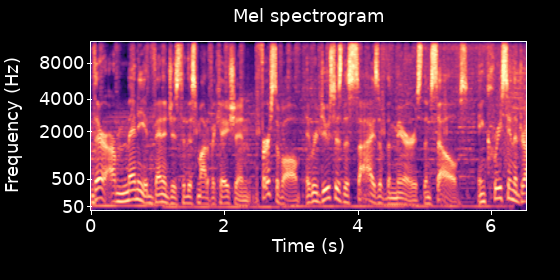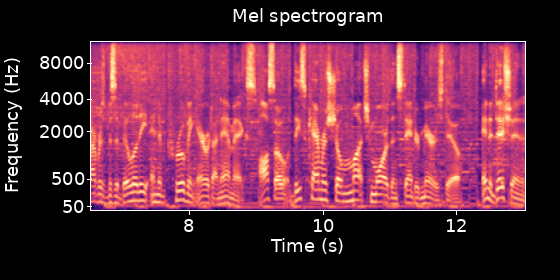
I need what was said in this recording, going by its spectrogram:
There are many advantages to this modification. First of all, it reduces the size of the mirrors themselves, increasing the driver's visibility and improving aerodynamics. Also, these cameras show much more than standard mirrors do. In addition,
